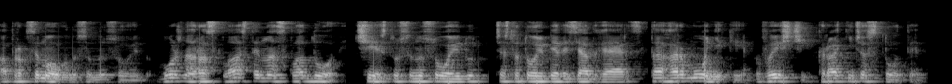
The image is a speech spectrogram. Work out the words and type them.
апроксимовану синусоїду, можна розкласти на складові чисту синусоїду частотою 50 Гц та гармоніки вищі кратні частоти.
